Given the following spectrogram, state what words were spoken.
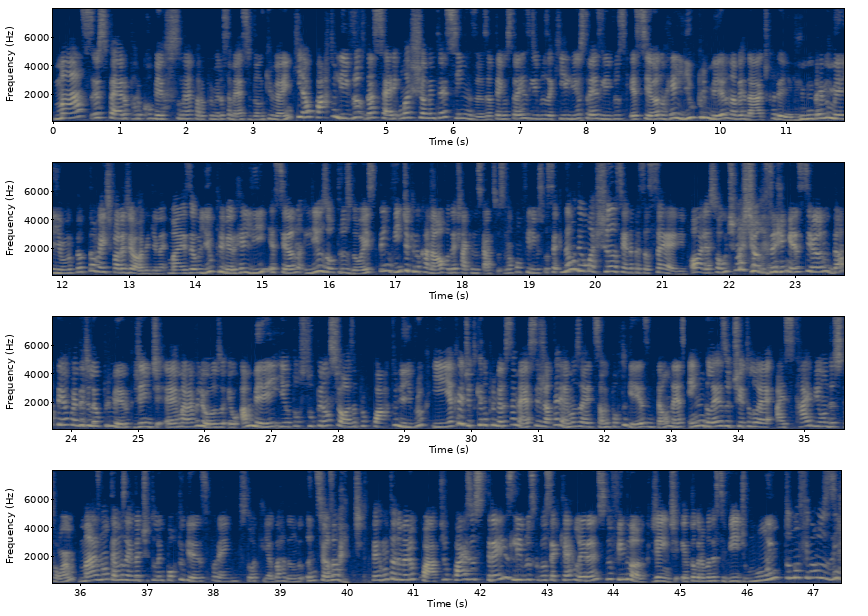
Mas eu espero para o começo, né? Para o primeiro semestre do ano que vem, que é o quarto livro da série Uma Chama Entre as Cinzas. Eu tenho os três livros aqui, li os três livros esse ano, reli o primeiro, na verdade. Cadê ele? Tá aí no meio, totalmente fora de ordem aqui, né? Né? Mas eu li o primeiro, reli esse ano, li os outros dois. Tem vídeo aqui no canal, vou deixar aqui nos cards se você não conferiu. Se você não deu uma chance ainda pra essa série, olha, sua última chance, hein? Esse ano dá tempo ainda de ler o primeiro. Gente, é maravilhoso, eu amei e eu tô super ansiosa pro quarto livro. E acredito que no primeiro semestre já teremos a edição em português, então, né? Em inglês o título é A Sky Beyond the Storm, mas não temos ainda título em português, porém estou aqui aguardando ansiosamente. Pergunta número 4: Quais os três livros que você quer ler antes do fim do ano. Gente, eu tô gravando esse vídeo muito no finalzinho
